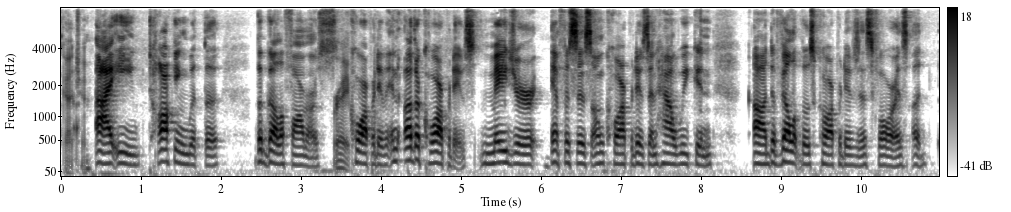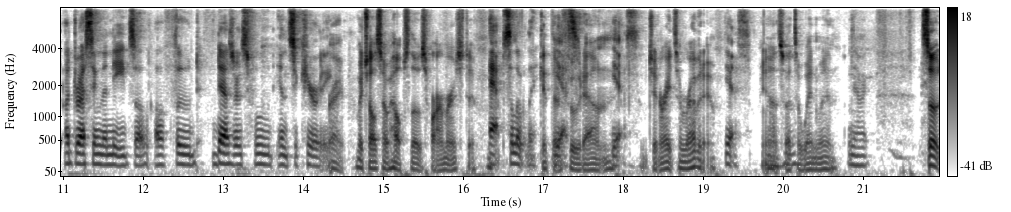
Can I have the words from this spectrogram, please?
Gotcha. i.e., talking with the the Gullah Farmers Right. Cooperative and other cooperatives. Major emphasis on cooperatives and how we can uh, develop those cooperatives as far as uh, addressing the needs of, of food deserts, food insecurity. Right. Which also helps those farmers to Absolutely. get their Yes. food out and Yes. generate some revenue. Yes. Yeah, so it's a win-win. All right. So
